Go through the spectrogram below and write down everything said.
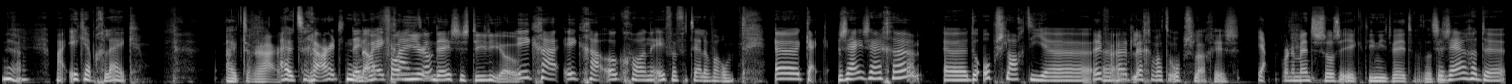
Ja, Maar ik heb gelijk. Uiteraard. Uiteraard. Nee, nou, maar ik van ga, hier in deze studio. ik, ga, ik ga ook gewoon even vertellen waarom. Eh, kijk, zij zeggen eh, de opslag die je... Even eh, uitleggen wat de opslag is. Ja. Voor de mensen zoals ik die niet weten wat dat Ze is. zeggen de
